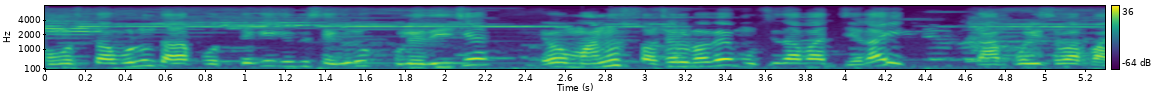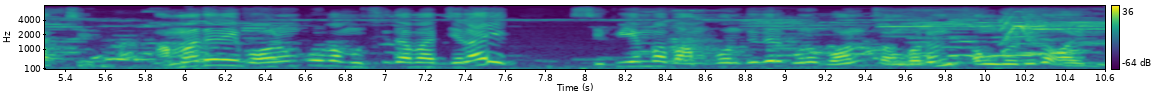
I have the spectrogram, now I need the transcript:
সংস্থা বলুন, তারা প্রত্যেকেই কিন্তু সেগুলো খুলে দিয়েছে এবং মানুষ সচলভাবে মুর্শিদাবাদ জেলায় তা পরিষেবা পাচ্ছে। আমাদের এই বহরমপুর বা মুর্শিদাবাদ জেলায় সিপিএম বা বামপন্থীদের কোনো বন সংগঠন সংগঠিত হয়নি।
